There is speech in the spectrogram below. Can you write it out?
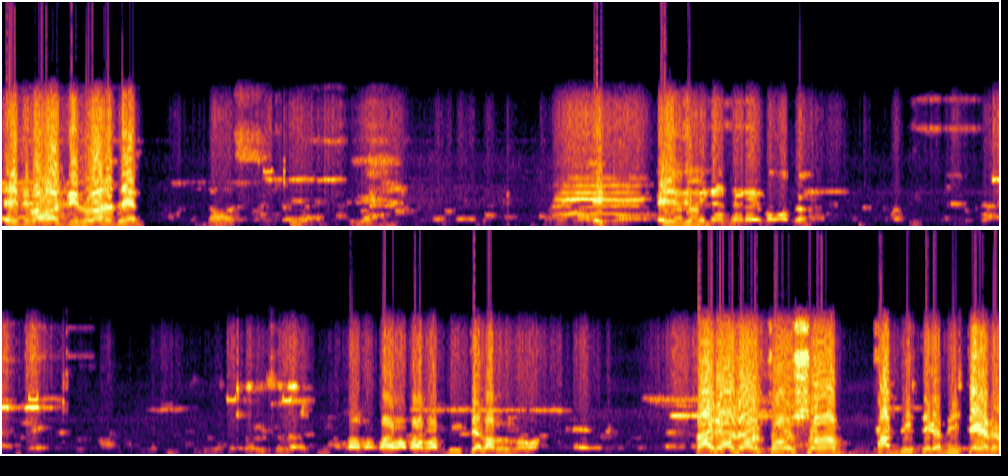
এই যে বাবা জিরো আছে দেন। এই- এই যে সতেরোশো টাকা। বাবা বাবা বাবা বিশটা লাভ বাবা। চার হাজার ছয়শো ছাব্বিশ টাকা বিশ টাকা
